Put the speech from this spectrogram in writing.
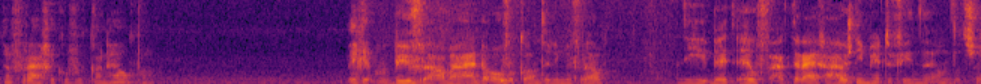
Dan vraag ik of ik kan helpen. Ik heb een buurvrouw maar aan de overkant en die mevrouw die weet heel vaak haar eigen huis niet meer te vinden, omdat ze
